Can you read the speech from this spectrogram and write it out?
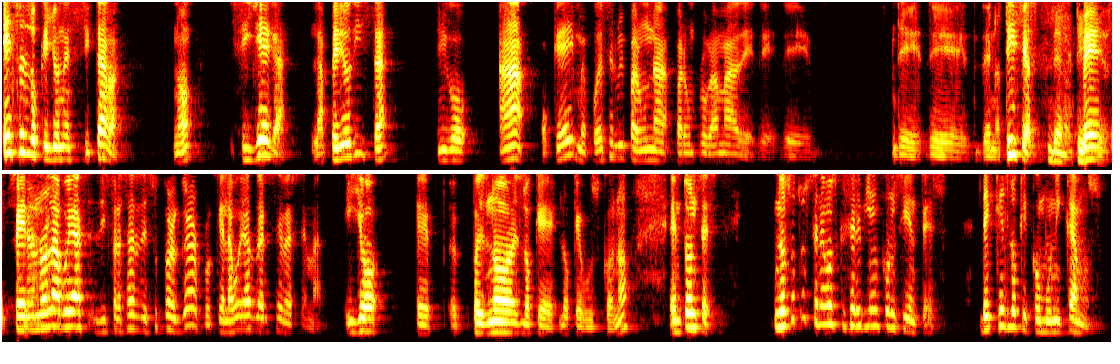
Eso es lo que yo necesitaba, ¿no? Si llega la periodista, digo, ah, ok, me puede servir para, una, para un programa de, de, noticias. De noticias. pero no la voy a disfrazar de Supergirl porque la voy a verse, verse mal. Y yo, eh, pues no es lo que, lo que busco, ¿no? Entonces, nosotros tenemos que ser bien conscientes de qué es lo que comunicamos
